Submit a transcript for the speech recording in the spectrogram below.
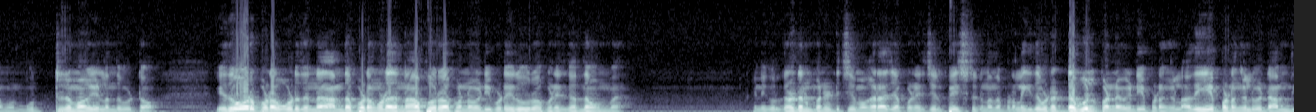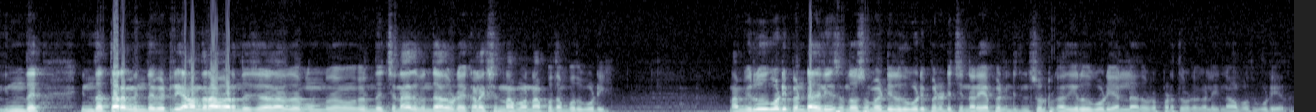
நம்ம முற்றிலுமாக இழந்து விட்டோம். ஏதோ ஒரு படம் ஓடுதுன்னா அந்த படம் கூட அது நாற்பது ரூபா பண்ண வேண்டிய படம் இருபது ரூபா பண்ணியிருக்கு. அதுதான் உண்மை. இன்றைக்கி ஒரு கர்டன் பண்ணிடுச்சு மகாராஜா பண்ணிடுச்சுன்னு பேசிட்டு இருக்கணும் அந்த படம்லாம். இதை விட டபுள் பண்ண வேண்டிய படங்கள் அதே படங்கள் வேண்டும் அந்த இந்த இந்த தரம் இந்த வெற்றி ஆந்திராவாக இருந்துச்சு இருந்துச்சுன்னா இது வந்து அதோடைய கலெக்ஷன் நாற்பது நாற்பது ஐம்பது கோடி. நம்ம இருபது கோடி பண்ணிட்டு அதுலேயே சந்தோஷமாயிட்டு இருபது கோடி பண்ணிடுச்சு நிறையா பண்ணிடுச்சுன்னு சொல்லிருக்கோம் அது இருபது கோடி அல்ல அதோட படத்தோட விலை நாற்பது கோடி அது.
